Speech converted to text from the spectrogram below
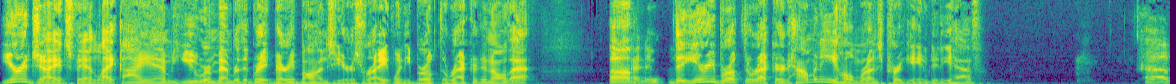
you're a Giants fan like I am. You remember the great Barry Bonds years, right? When he broke the record and all that? Um, I do. The year he broke the record, how many home runs per game did he have? Uh,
